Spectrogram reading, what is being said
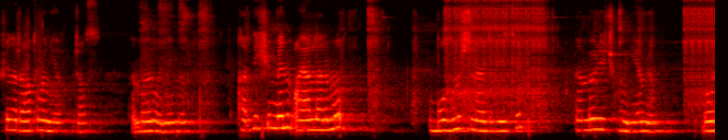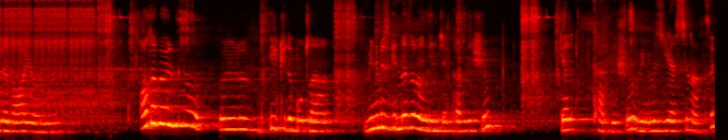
Şöyle rahat oynayacağız. Ben böyle oynayamıyorum. Kardeşim benim ayarlarımı bozmuş neredeyse. Ben böyle hiç oynayamıyorum. Böyle daha iyi oynuyorum. Adam ölmüyor. Öyle iyi ki de bot ha. Winimizgi ne zaman gelecek kardeşim? Gel kardeşim winimiz gelsin artık.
